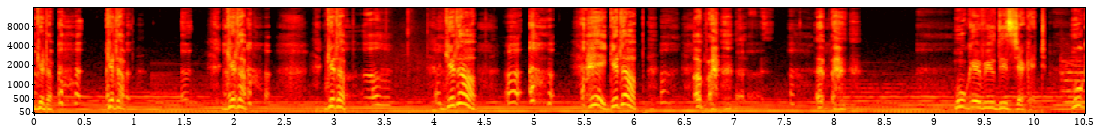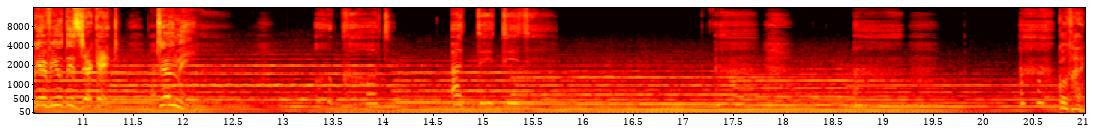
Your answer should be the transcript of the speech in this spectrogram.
Get up. Get up. Get up. Get up. Get up. Hey, get up. Up. Who gave you this jacket? Who gave you this jacket? Tell me. Oh God, Aditi. কোথায়?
